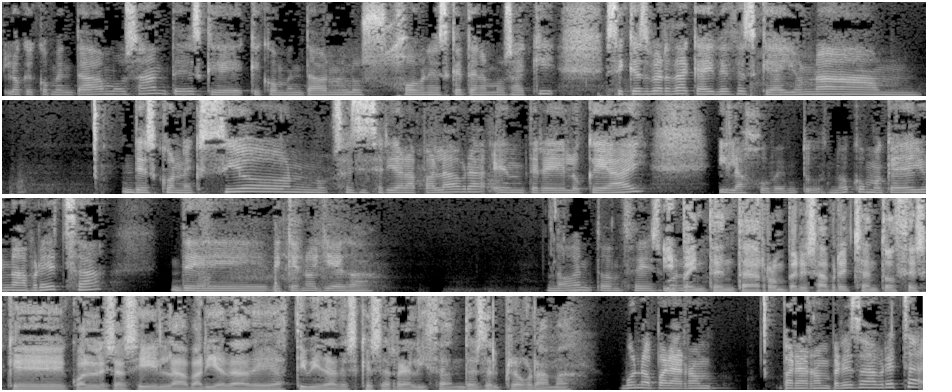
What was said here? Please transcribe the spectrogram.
lo que comentábamos antes, que, que comentaban los jóvenes que tenemos aquí. Sí que es verdad que hay veces que hay una mm, desconexión, no sé si sería la palabra, entre lo que hay y la juventud, ¿no? Como que hay una brecha de, de que no llega. ¿No? Entonces, Y para intentar romper esa brecha, entonces, ¿qué, ¿cuál es así la variedad de actividades que se realizan desde el programa? Bueno, para, rom- para romper esa brecha,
